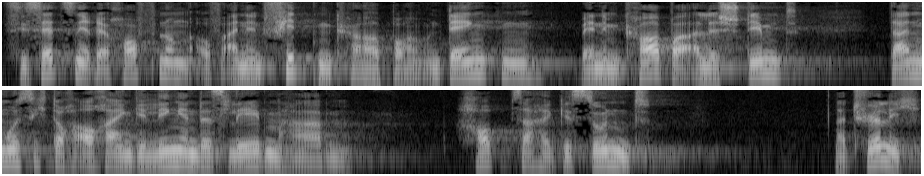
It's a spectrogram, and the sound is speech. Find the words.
Sie setzen ihre Hoffnung auf einen fitten Körper und denken, wenn im Körper alles stimmt, dann muss ich doch auch ein gelingendes Leben haben. Hauptsache gesund. Natürlich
